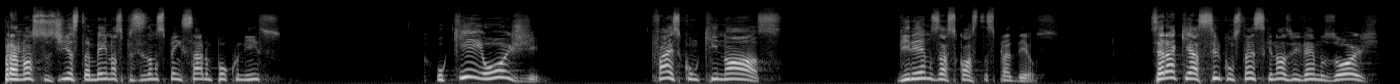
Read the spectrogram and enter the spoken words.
Para nossos dias também nós precisamos pensar um pouco nisso. O que hoje faz com que nós viremos as costas para Deus? Será que as circunstâncias que nós vivemos hoje,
